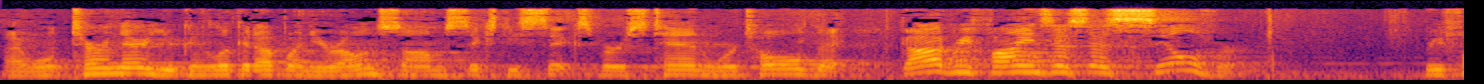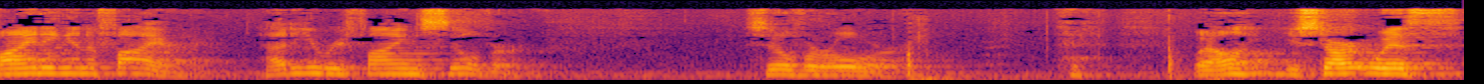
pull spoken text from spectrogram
I won't turn there. You can look it up on your own. Psalm 66, verse 10. We're told that God refines us as silver, refining in a fire. How do you refine silver? Silver ore. well, you start with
